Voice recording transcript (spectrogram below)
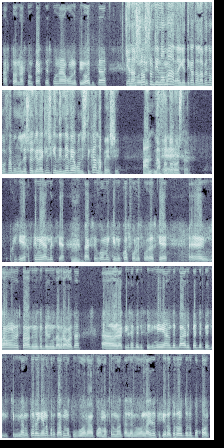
Να- Αυτό, να έρθουν παίχτες που να έχουν ποιότητα. Και να, βοηθήσουν σώσουν την ομάδα, γιατί καταλαβαίνω από αυτά που μου λες ότι ο Ηρακλής κινδυνεύει αγωνιστικά να πέσει. Αν, με αυτό το Ε, ρόστερ. Όχι, αυτή είναι η αλήθεια. Μμ. Εντάξει, εγώ είμαι κοινικός πολλές φορές και ε, μάλλον έτσι πρέπει να αντιμετωπίζουμε τα πράγματα. Α, ο Ηρακλής αυτή τη στιγμή αν δεν πάρει πέντε πεν- και μιλάμε τώρα για ένα πρωτάθλημα του Βορρά που άμα θέλουμε να τα λέμε όλα είναι το χειρότερο όλων των εποχών.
